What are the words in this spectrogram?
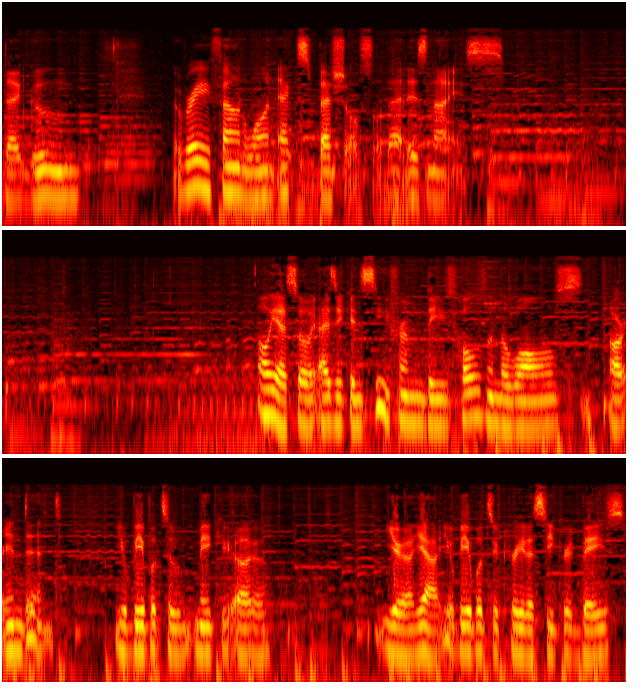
that goon. Ray found one X special, so that is nice. Oh yeah, so as you can see from these holes in the walls or indent, you'll be able to make your, uh, yeah, you'll be able to create a secret base.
